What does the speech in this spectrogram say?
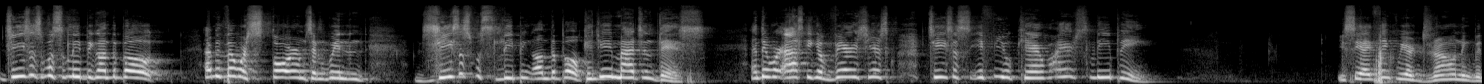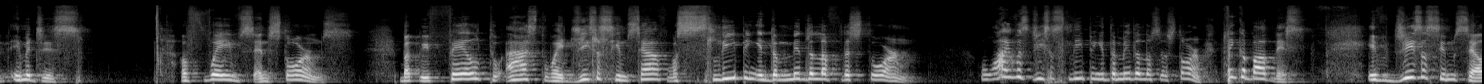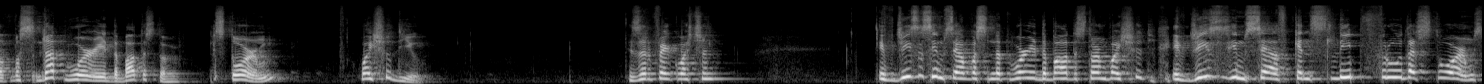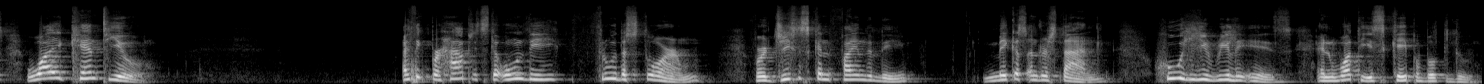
Jesus was sleeping on the boat. I mean, there were storms and wind. And Jesus was sleeping on the boat. Can you imagine this? And they were asking a very serious Jesus, if you care, why are you sleeping? You see, I think we are drowning with images of waves and storms. But we fail to ask why Jesus himself was sleeping in the middle of the storm. Why was Jesus sleeping in the middle of the storm? Think about this. If Jesus himself was not worried about the storm, why should you? Is that a fair question? If Jesus himself was not worried about the storm, why should you? If Jesus himself can sleep through the storms, why can't you? I think perhaps it's the only through the storm where Jesus can finally make us understand who he really is and what he is capable to do.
